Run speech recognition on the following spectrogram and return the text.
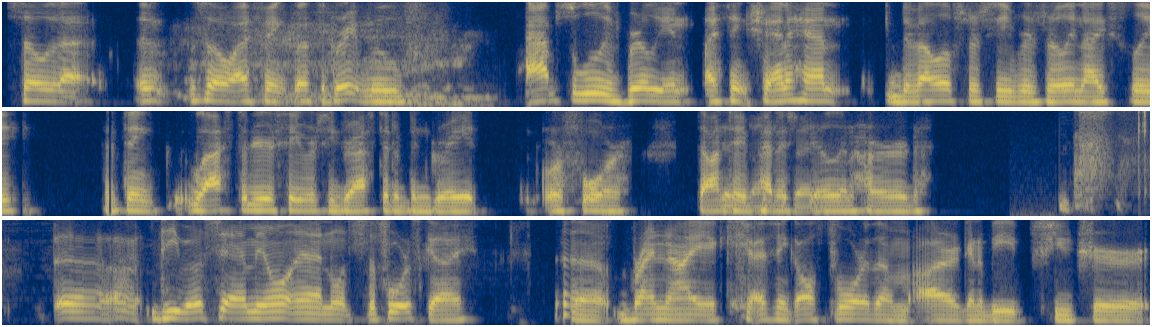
So that so I think that's a great move. Absolutely brilliant. I think Shanahan develops receivers really nicely. I think last three receivers he drafted have been great, or four. Dante Dante Pettis, Pettis. Jalen Hurd, uh, Deebo Samuel, and what's the fourth guy? Uh, Brian Aiyuk. I think all four of them are going to be future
